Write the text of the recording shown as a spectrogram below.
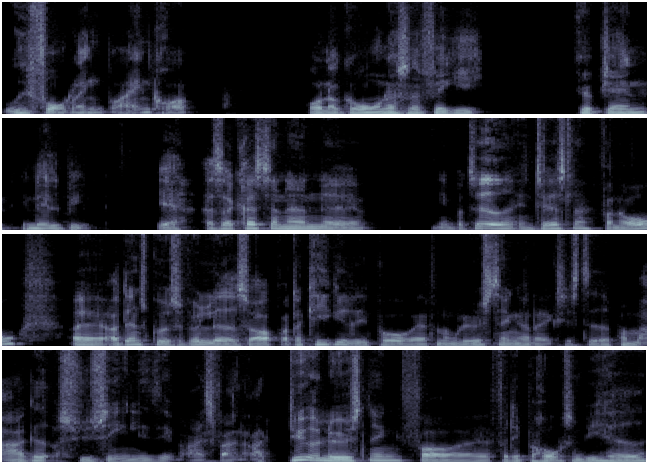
udfordring på egen krop. Under corona, så fik I købt jer en, en elbil. Ja, altså Christian han øh, importerede en Tesla fra Norge, øh, og den skulle selvfølgelig lades op, og der kiggede vi på, hvad for nogle løsninger, der eksisterede på markedet, og synes egentlig, det faktisk var en ret dyr løsning for, øh, for det behov, som vi havde.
